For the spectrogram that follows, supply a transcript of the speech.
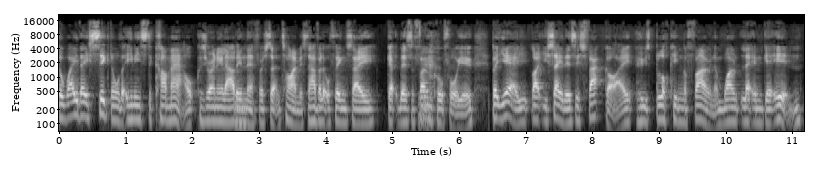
the way they signal that he needs to come out because you're only allowed Mm. in there for a certain time is to have a little thing say "Go- there's a phone call for you but yeah like you say there's this fat guy who's blocking the phone and won't let him get in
